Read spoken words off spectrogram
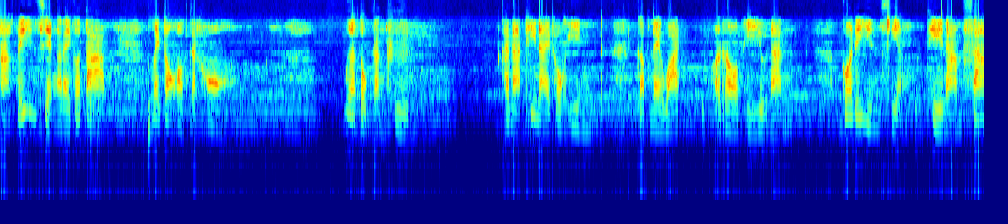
หากได้ยินเสียงอะไรก็ตาม ไม่ต้องออกจากห้อง เมื่อตกกลางคืน ขณะที่นายทองอิน กับนายวัดรอผีอยู่นั้น ก็ได้ยินเสียงเทน้ำซ่า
